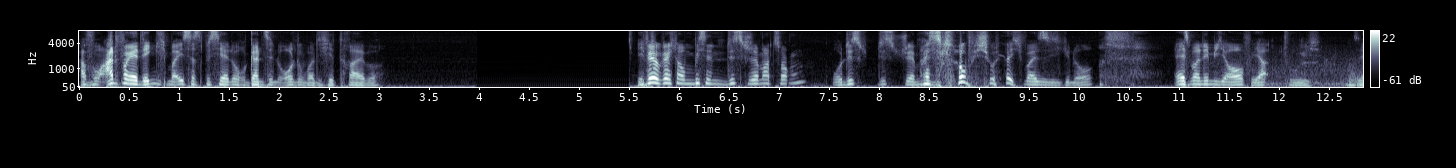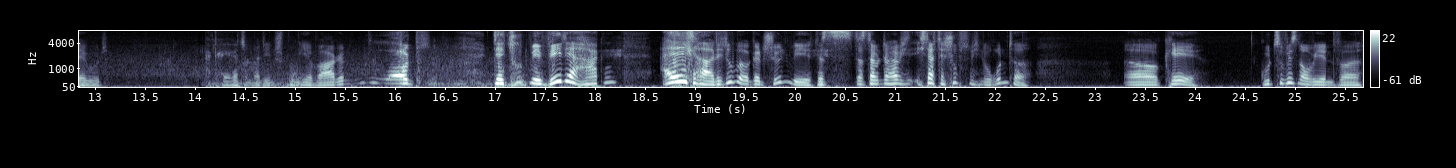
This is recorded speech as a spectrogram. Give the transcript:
Aber vom Anfang her denke ich mal, ist das bisher noch ganz in Ordnung, was ich hier treibe. Ich werde gleich noch ein bisschen Disc Jammer zocken. Oh, Disc, Disc Jam heißt es, glaube ich, oder? Ich weiß es nicht genau. Erstmal nehme ich auf. Ja, tue ich. Sehr gut. Okay, jetzt mal den Sprung hier wagen. Der tut mir weh, der Haken. Alter, der tut mir aber ganz schön weh. Das, das, damit ich, ich dachte, der schubst mich nur runter. Okay. Gut zu wissen auf jeden Fall.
